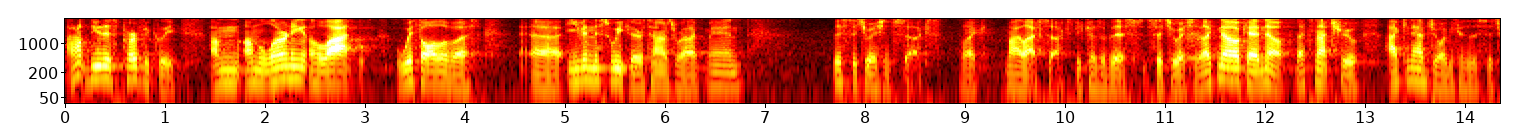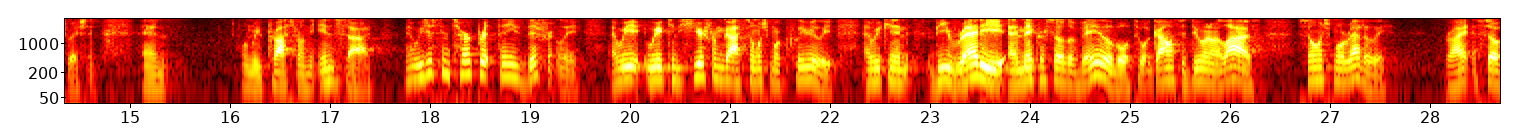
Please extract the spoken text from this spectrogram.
I don't do this perfectly. I'm, I'm learning a lot with all of us. Uh, even this week, there are times where, like, man, this situation sucks. Like, my life sucks because of this situation. Like, no, okay, no, that's not true. I can have joy because of this situation. And when we prosper on the inside, man, we just interpret things differently. And we, we can hear from God so much more clearly. And we can be ready and make ourselves available to what God wants to do in our lives so much more readily. Right? And so,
